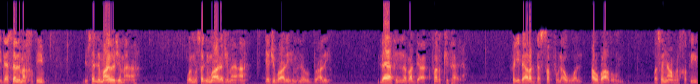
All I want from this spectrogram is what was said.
إذا سلم الخطيب يسلم على الجماعة. والمسلم على جماعة يجب عليهم أن يردوا عليه لكن الرد فرض كفاية فإذا رد الصف الأول أو بعضهم وسمعه الخطيب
